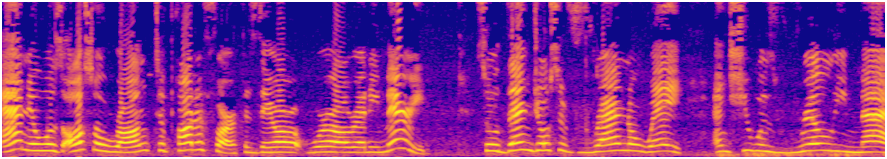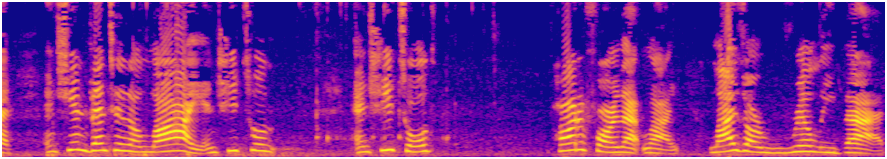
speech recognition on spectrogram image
And it was also wrong to Potiphar because they are, were already married. So then Joseph ran away, and she was really mad. And she invented a lie, and she told and she told Potiphar that lie. Lies are really bad.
